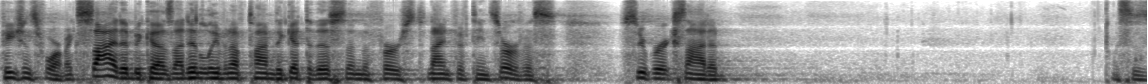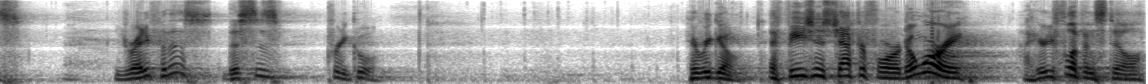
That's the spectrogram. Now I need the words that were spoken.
Ephesians 4. I'm excited because I didn't leave enough time to get to this in the first 915 service. Super excited. This is, you ready for this? This is pretty cool. Here we go. Ephesians chapter 4. Don't worry, I hear you flipping still.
